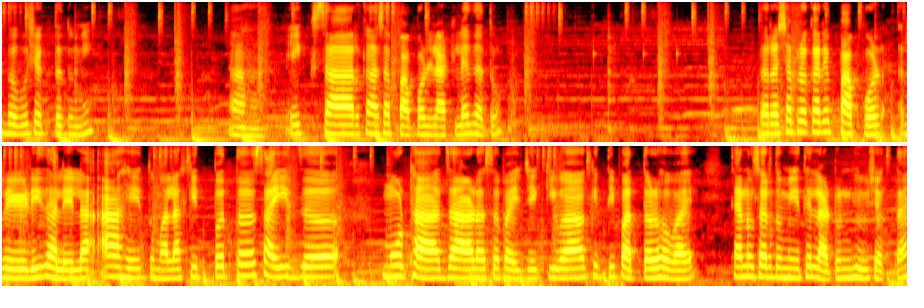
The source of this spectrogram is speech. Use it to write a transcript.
बघू शकता तुम्ही. हां हां. एकसारखा असा पापड लाटला जातो. तर अशा प्रकारे पापड रेडी झालेला आहे. तुम्हाला कितपत साईज मोठा जाड असं पाहिजे किंवा किती पातळ हवा आहे त्यानुसार तुम्ही इथे लाटून घेऊ शकता.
